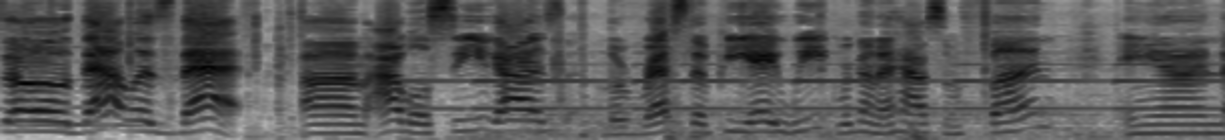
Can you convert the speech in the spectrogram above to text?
So that was that. Um, I will see you guys the rest of PA week. We're gonna have some fun and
